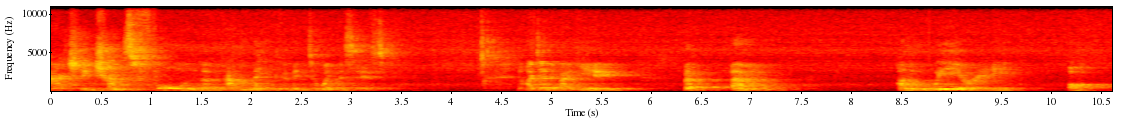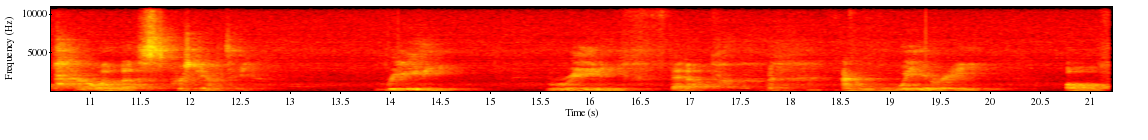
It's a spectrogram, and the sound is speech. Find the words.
actually transform them and make them into witnesses. Now, I don't know about you, but um, I'm weary of powerless Christianity. Really, really fed up and weary of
